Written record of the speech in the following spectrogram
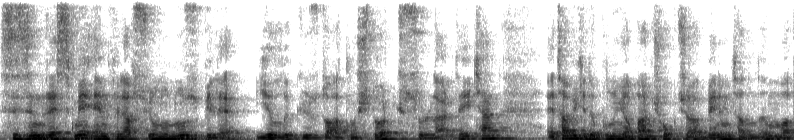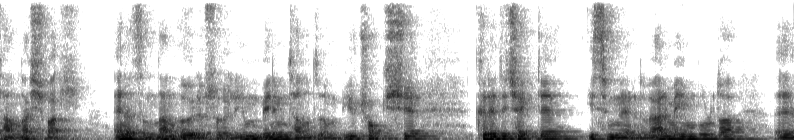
sizin resmi enflasyonunuz bile yıllık %64 küsürlerdeyken e tabii ki de bunu yapan çokça benim tanıdığım vatandaş var. En azından öyle söyleyeyim. Benim tanıdığım birçok kişi kredi çekti. isimlerini vermeyin burada. E,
